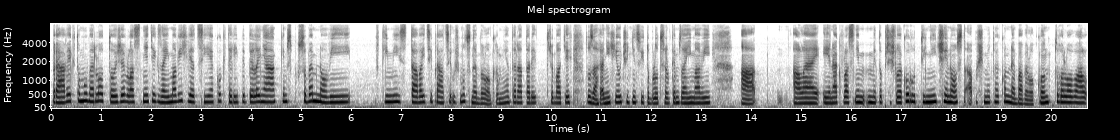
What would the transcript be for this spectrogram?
Právě k tomu vedlo to, že vlastně těch zajímavých věcí, jako které by byly nějakým způsobem nový, v té stávající práci už moc nebylo. Kromě teda tady třeba těch, to zahraniční účetnictví, to bylo celkem zajímavý a ale jinak vlastně mi to přišlo jako rutinní činnost a už mi to jako nebavilo. Kontroloval,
